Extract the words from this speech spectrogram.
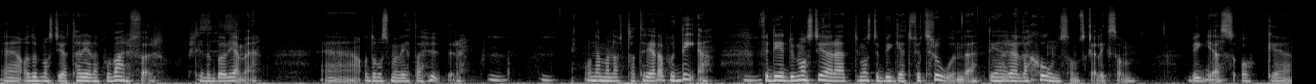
Eh, och då måste jag ta reda på varför till Precis. att börja med. Eh, och då måste man veta hur. Mm. Mm. Och när man har tagit reda på det. Mm. För det du måste göra är att du måste bygga ett förtroende. Det är en relation som ska liksom byggas. Och eh,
